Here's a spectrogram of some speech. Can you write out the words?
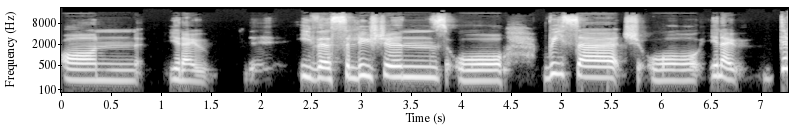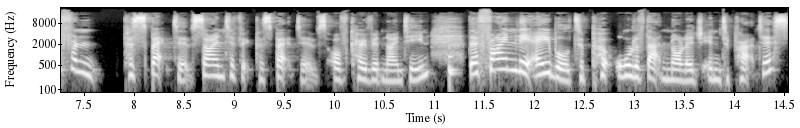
on, you know, either solutions or research or, you know, different perspectives, scientific perspectives of COVID 19, they're finally able to put all of that knowledge into practice.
